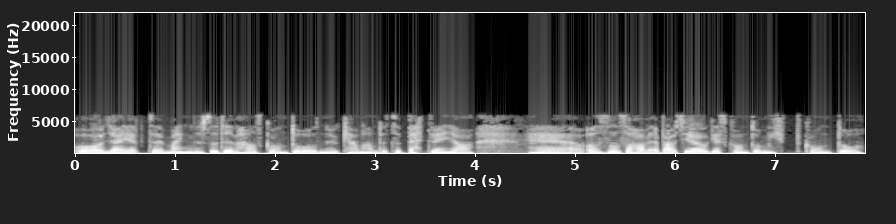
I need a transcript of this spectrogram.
Och jag hjälpte Magnus att driva hans konto och nu kan han det typ bättre än jag. Eh, och sen så har vi About Yogas konto, mitt konto.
